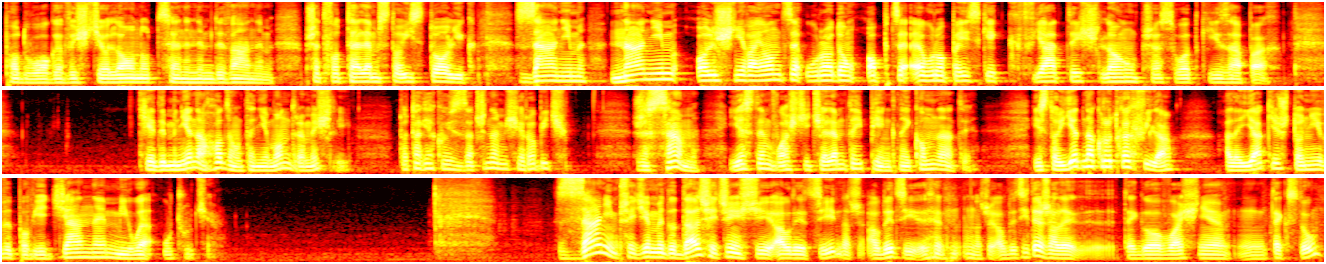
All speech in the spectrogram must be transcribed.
Podłogę wyścielono cennym dywanem. Przed fotelem stoi stolik. Za nim, na nim olśniewające urodą obce europejskie kwiaty ślą przesłodki zapach. Kiedy mnie nachodzą te niemądre myśli, to tak jakoś zaczyna mi się robić, że sam jestem właścicielem tej pięknej komnaty. Jest to jedna krótka chwila, ale jakież to niewypowiedziane miłe uczucie. Zanim przejdziemy do dalszej części audycji, znaczy audycji, znaczy audycji też, ale tego właśnie mm, tekstu,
